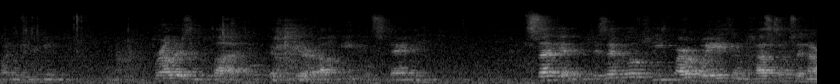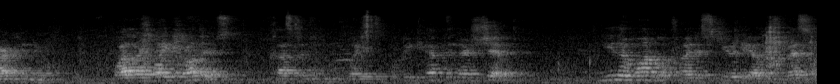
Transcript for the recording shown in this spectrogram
when we meet. Brothers imply that we are of equal standing. Second is that we'll keep our ways and customs in our canoe, while our white brothers' customs and ways will be kept in their ship. Neither one will try to steer the other's vessel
